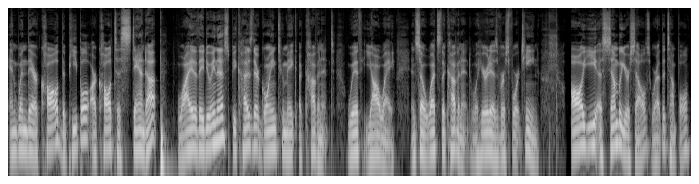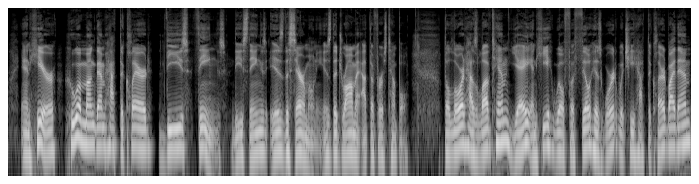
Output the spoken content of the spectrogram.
And when they're called, the people are called to stand up. Why are they doing this? Because they're going to make a covenant with Yahweh. And so, what's the covenant? Well, here it is, verse 14. All ye assemble yourselves, we're at the temple, and hear who among them hath declared these things. These things is the ceremony, is the drama at the first temple. The Lord has loved him, yea, and he will fulfill his word which he hath declared by them,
